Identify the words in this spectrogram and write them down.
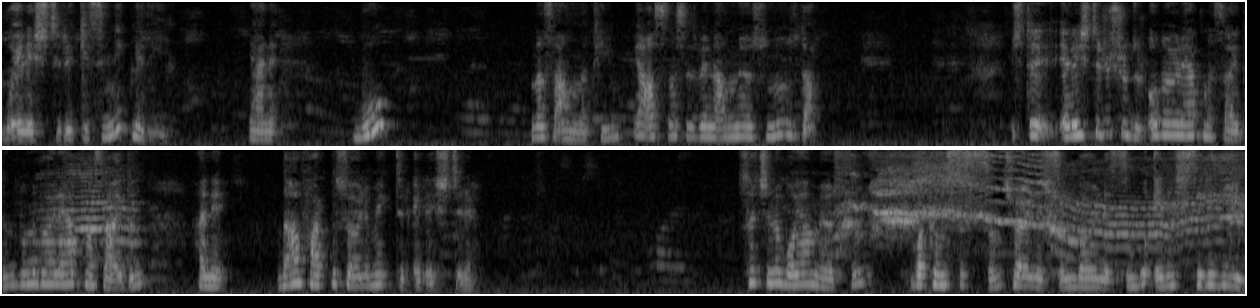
Bu eleştiri kesinlikle değil. Yani bu nasıl anlatayım? Ya aslında siz beni anlıyorsunuz da. İşte eleştiri şudur. Onu öyle yapmasaydın, bunu böyle yapmasaydın. Hani daha farklı söylemektir eleştiri. Saçını boyamıyorsun, bakımsızsın, şöylesin, böylesin. Bu eleştiri değil.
